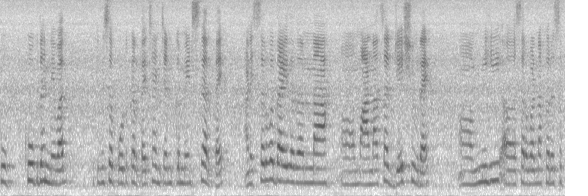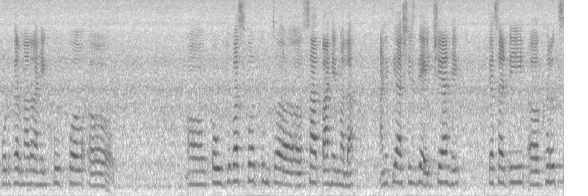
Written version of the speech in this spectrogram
खूप खूप धन्यवाद. तुम्ही सपोर्ट करताय छान छान कमेंट्स करताय. आणि सर्व दाईदादांना मानाचा जय शिवराय. मीही सर्वांना खरं सपोर्ट करणार आहे. खूप कौतुकास्पद तुमचं साथ आहे मला. आणि ती अशीच द्यायची आहे. त्यासाठी खरंच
